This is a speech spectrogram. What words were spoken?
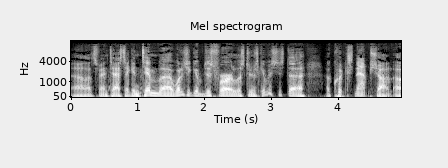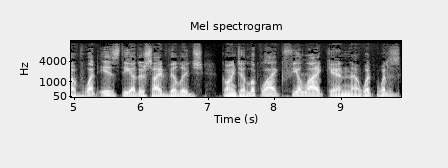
Uh, that's fantastic. And Tim, uh, why don't you give just for our listeners, give us just a, a quick snapshot of what is the Other Side Village going to look like, feel like, and uh, what what is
